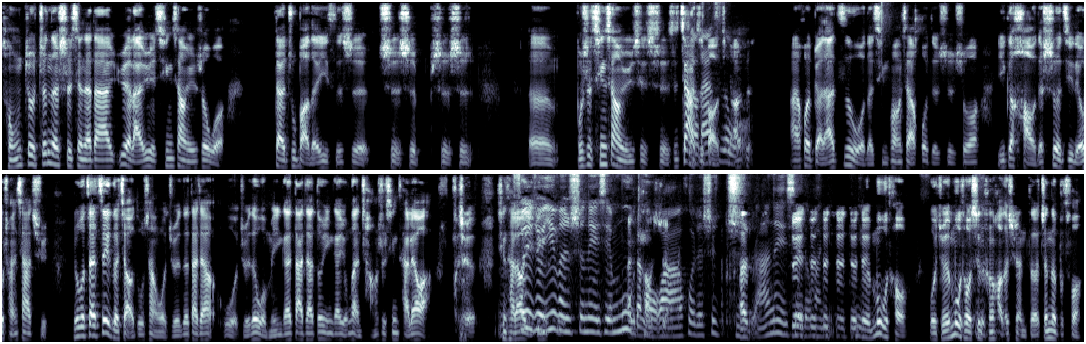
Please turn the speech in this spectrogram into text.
从就真的是现在大家越来越倾向于说，我戴珠宝的意思是是是是是，呃，不是倾向于是是是价值保值，而是。啊，会表达自我的情况下，或者是说一个好的设计流传下去。如果在这个角度上，我觉得大家，我觉得我们应该大家都应该勇敢尝试新材料啊。我觉得新材料。所以就 even 是那些木头啊，或者是纸啊那些的话，对对对对对木头，我觉得木头是个很好的选择，真的不错。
